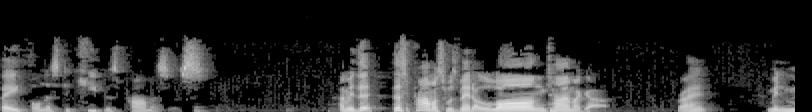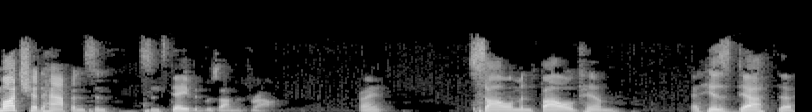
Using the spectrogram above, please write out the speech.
faithfulness to keep his promises. I mean, th- this promise was made a long time ago, right? I mean, much had happened since, since David was on the throne, right? Solomon followed him. At his death, the,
